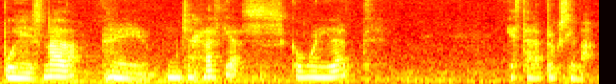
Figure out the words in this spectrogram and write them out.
pues nada, eh, muchas gracias comunidad y hasta la próxima.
